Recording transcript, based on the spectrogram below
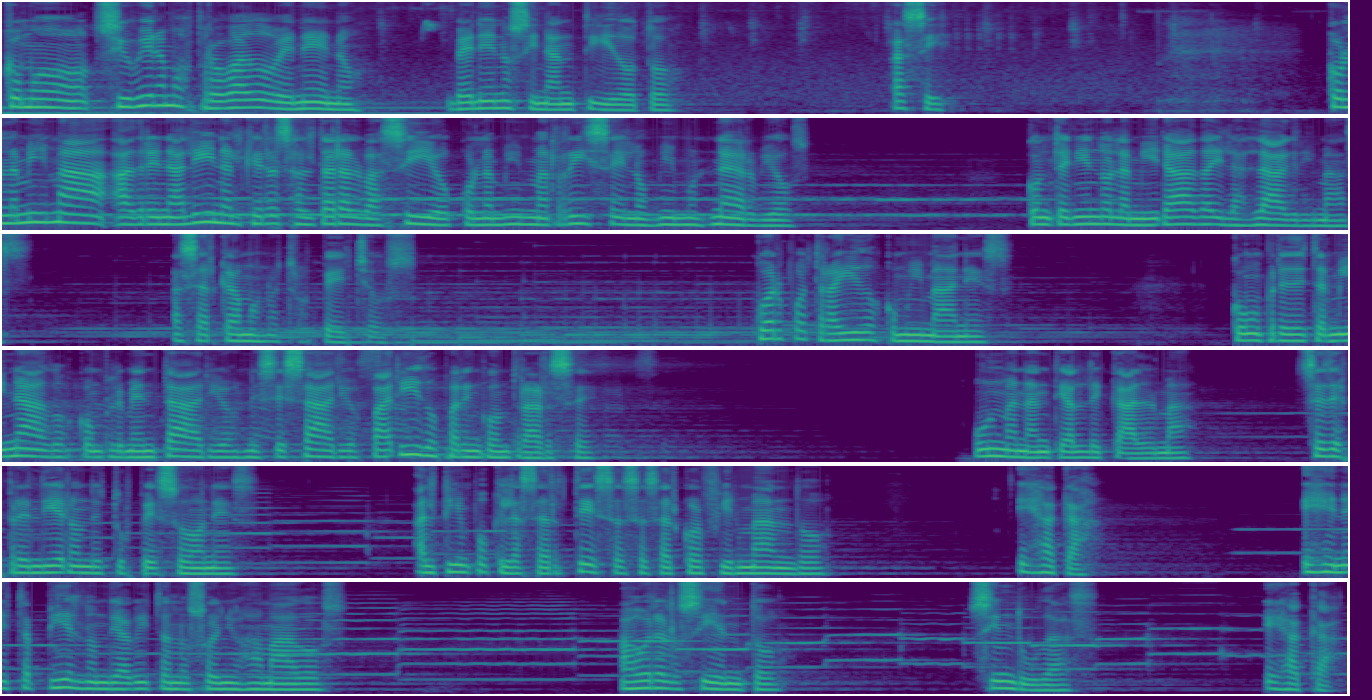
Como si hubiéramos probado veneno, veneno sin antídoto. Así. Con la misma adrenalina al querer saltar al vacío, con la misma risa y los mismos nervios, conteniendo la mirada y las lágrimas, acercamos nuestros pechos. Cuerpo atraídos como imanes, como predeterminados, complementarios, necesarios, paridos para encontrarse. Un manantial de calma se desprendieron de tus pezones, al tiempo que la certeza se acercó afirmando, es acá, es en esta piel donde habitan los sueños amados. Ahora lo siento, sin dudas, es acá.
